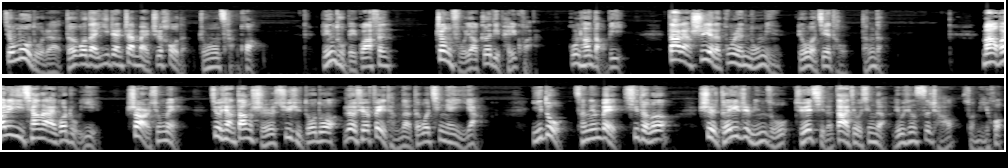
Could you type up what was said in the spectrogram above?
就目睹着德国在一战战败之后的种种惨况：领土被瓜分，政府要割地赔款。工厂倒闭，大量失业的工人、农民流落街头，等等。满怀着一腔的爱国主义，绍尔兄妹就像当时许许多多热血沸腾的德国青年一样，一度曾经被希特勒是德意志民族崛起的大救星的流行思潮所迷惑。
